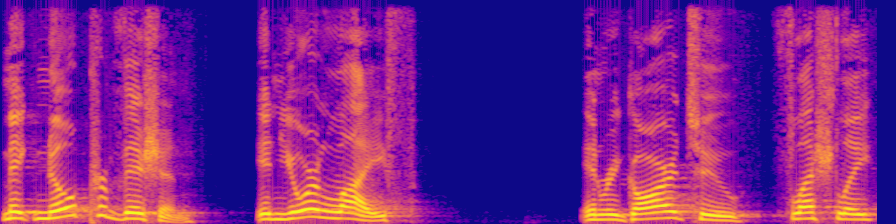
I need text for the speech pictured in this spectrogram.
Make no provision in your life in regard to fleshly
